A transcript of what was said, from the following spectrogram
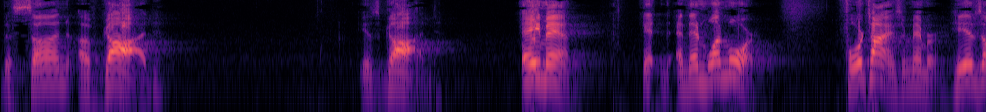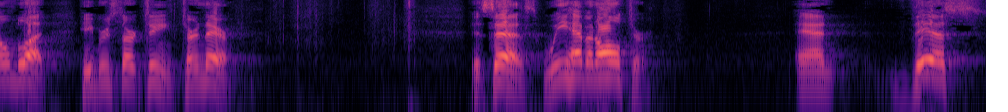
the Son of God is God. Amen. It, and then one more. Four times, remember, His own blood. Hebrews 13. Turn there. It says, we have an altar. And this,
